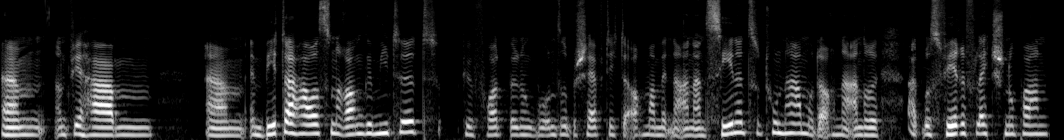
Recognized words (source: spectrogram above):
Ähm, und wir haben ähm, im Beta-Haus einen Raum gemietet für Fortbildung, wo unsere Beschäftigte auch mal mit einer anderen Szene zu tun haben oder auch eine andere Atmosphäre vielleicht schnuppern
